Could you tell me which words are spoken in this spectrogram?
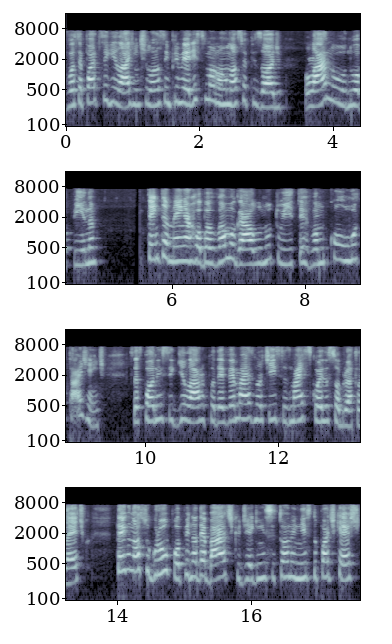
Você pode seguir lá, a gente lança em primeiríssima mão nosso episódio lá no, no Opina. Tem também arroba Vamos Galo no Twitter, vamos com U, tá, gente? Vocês podem seguir lá para poder ver mais notícias, mais coisas sobre o Atlético. Tem o nosso grupo, Opina Debate, que o Dieguinho citou no início do podcast.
